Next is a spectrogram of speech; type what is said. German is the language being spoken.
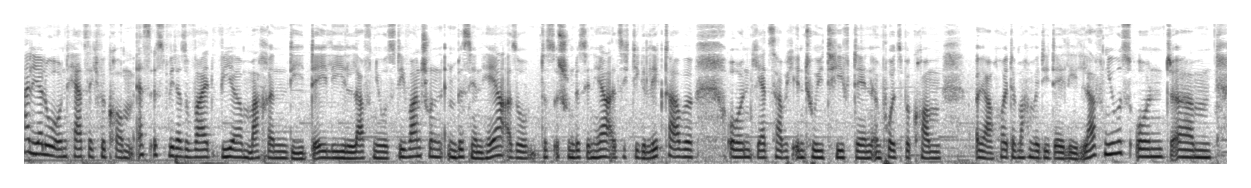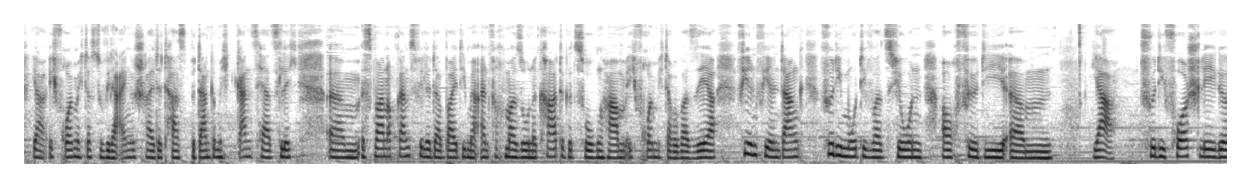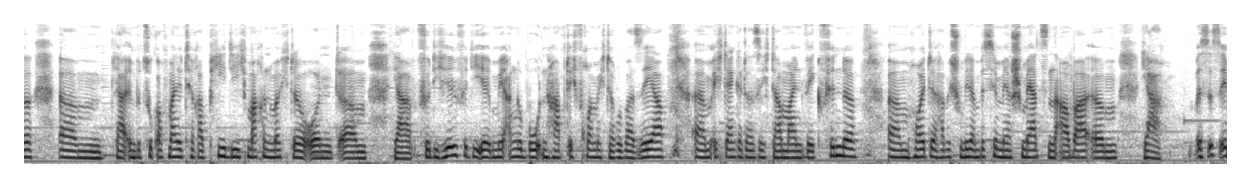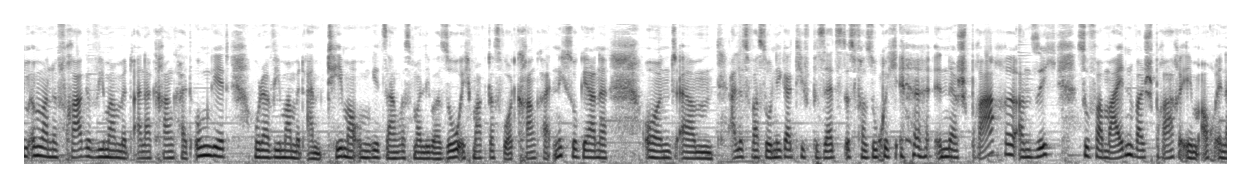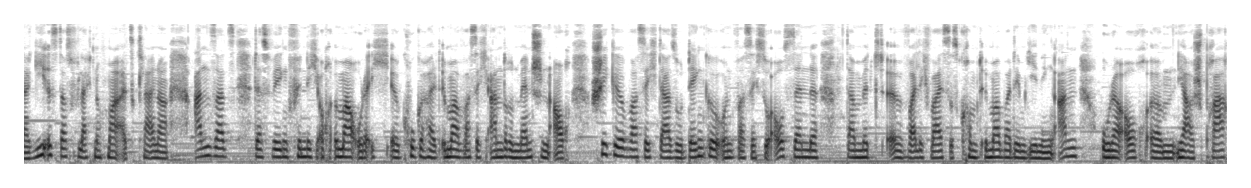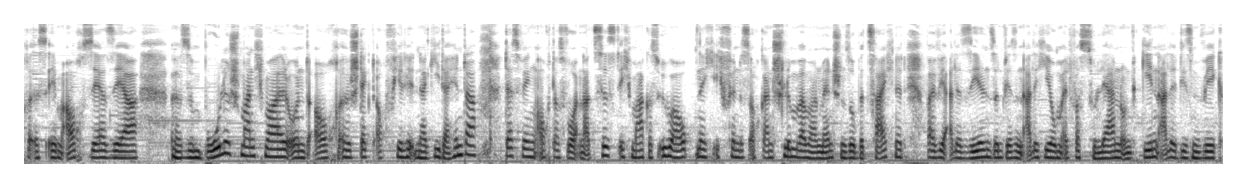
Hallo und herzlich willkommen. Es ist wieder soweit. Wir machen die Daily Love News. Die waren schon ein bisschen her, also das ist schon ein bisschen her, als ich die gelegt habe. Und jetzt habe ich intuitiv den Impuls bekommen. Ja, heute machen wir die Daily Love News und ähm, ja, ich freue mich, dass du wieder eingeschaltet hast. Bedanke mich ganz herzlich. Ähm, es waren auch ganz viele dabei, die mir einfach mal so eine Karte gezogen haben. Ich freue mich darüber sehr. Vielen, vielen Dank für die Motivation, auch für die ähm, ja, für die Vorschläge ähm, ja in Bezug auf meine Therapie, die ich machen möchte und ähm, ja für die Hilfe, die ihr mir angeboten habt. Ich freue mich darüber sehr. Ähm, ich denke, dass ich da meinen Weg finde. Ähm, heute habe ich schon wieder ein bisschen mehr Schmerzen, aber ähm, ja, es ist eben immer eine Frage, wie man mit einer Krankheit umgeht oder wie man mit einem Thema umgeht, sagen wir es mal lieber so. Ich mag das Wort Krankheit nicht so gerne und ähm, alles, was so negativ besetzt ist, versuche ich in der Sprache an sich zu vermeiden, weil Sprache eben auch Energie ist. Das vielleicht nochmal als kleiner Ansatz. Deswegen finde ich auch immer oder ich äh, gucke halt immer, was ich anderen Menschen auch schicke, was ich da so denke und was ich so aussende, damit, äh, weil ich weiß, es kommt immer bei demjenigen an oder auch ähm, ja, Sprache ist eben auch sehr, sehr äh, symbolisch manchmal und auch äh, steckt auch viel Energie dahinter. Deswegen auch das Wort Narzisst. Ich mag es überhaupt nicht. Ich finde es auch ganz schlimm, wenn man Menschen so bezeichnet, weil wir alle Seelen sind. Wir sind alle hier, um etwas zu lernen und gehen alle diesen Weg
